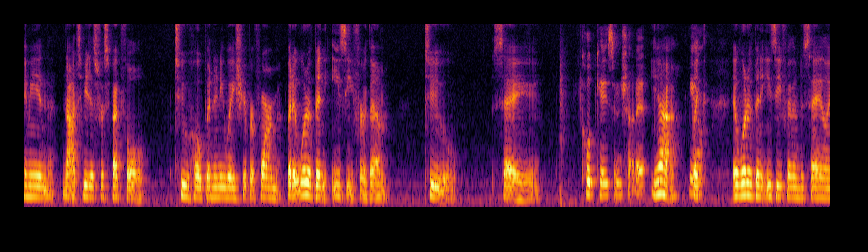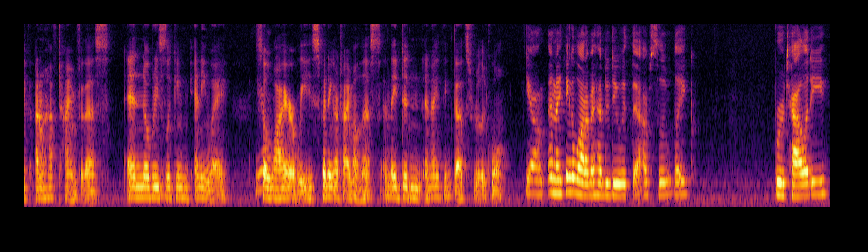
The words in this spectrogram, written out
I mean, not to be disrespectful to Hope in any way, shape, or form, but it would have been easy for them to say, Cold case and shut it. yeah, Yeah. like it would have been easy for them to say like I don't have time for this and nobody's looking anyway. So why are we spending our time on this? And they didn't and I think that's really cool. Yeah, and I think a lot of it had to do with the absolute like brutality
